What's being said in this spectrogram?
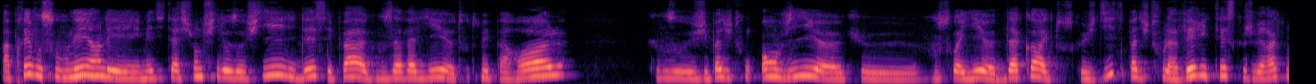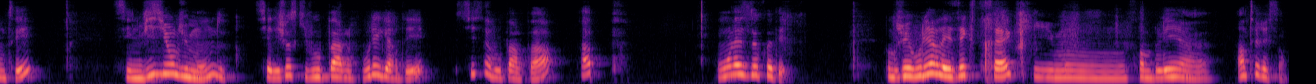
Après, vous vous souvenez, hein, les méditations de philosophie, l'idée c'est pas que vous avaliez toutes mes paroles, que j'ai pas du tout envie euh, que vous soyez euh, d'accord avec tout ce que je dis. C'est pas du tout la vérité ce que je vais raconter. C'est une vision du monde. S'il y a des choses qui vous parlent, vous les gardez. Si ça vous parle pas, hop, on laisse de côté. Donc je vais vous lire les extraits qui m'ont semblé euh, intéressants.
